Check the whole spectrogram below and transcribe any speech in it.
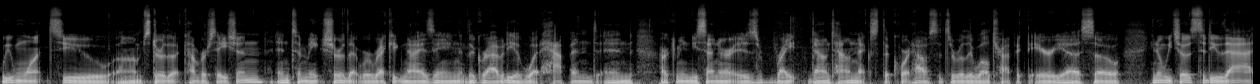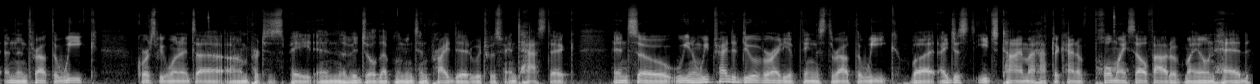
we want to um, stir that conversation and to make sure that we're recognizing the gravity of what happened. And our community center is right downtown next to the courthouse. It's a really well trafficked area. So, you know, we chose to do that. And then throughout the week, of course, we wanted to um, participate in the vigil that Bloomington Pride did, which was fantastic. And so, you know, we've tried to do a variety of things throughout the week, but I just each time I have to kind of pull myself out of my own head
